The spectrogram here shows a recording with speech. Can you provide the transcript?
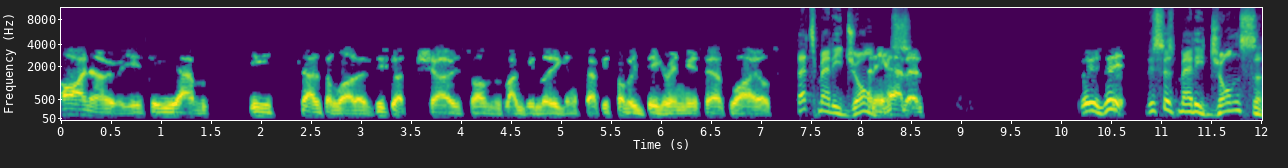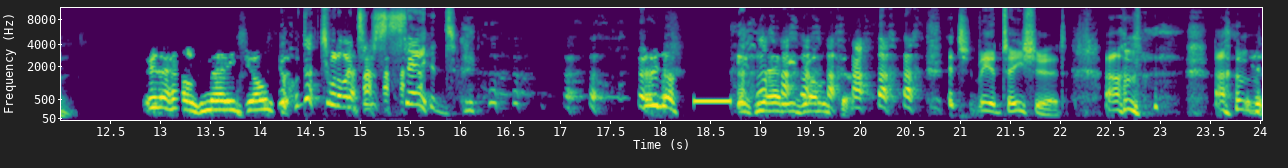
I know who he is. He um he does a lot of. He's got shows on rugby league and stuff. He's probably bigger in New South Wales, That's Matty Johns. and he had it. Who's this? This is Matty Johnson. Who the hell's Matty Johnson? That's what I just said. Who the f- is Matty Johnson? That should be a T-shirt. Um, um,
